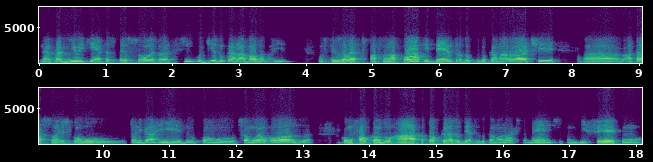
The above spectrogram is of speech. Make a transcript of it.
né, para 1.500 pessoas durante cinco dias no Carnaval da Bahia. Com os trios elétricos passando na porta e dentro do, do camarote, uh, atrações como Tony Garrido, como Samuel Rosa, como Falcão do Rapa, tocando dentro do camarote também, com buffet, com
